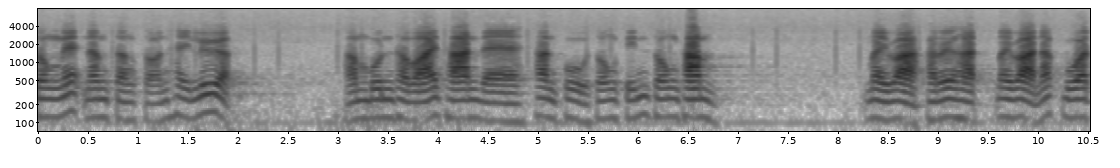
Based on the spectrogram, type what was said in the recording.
ทรงแนะนำสั่งสอนให้เลือกทำบุญถวายทานแด่ท่านผู้ทรงศีลทรงธรรม ไม่ว่าคฤหัสถ์ไม่ว่านักบวช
